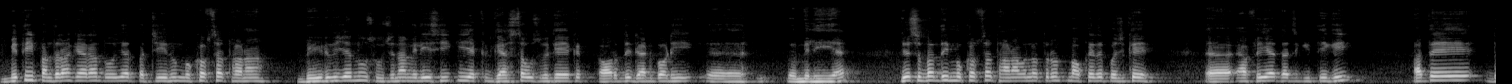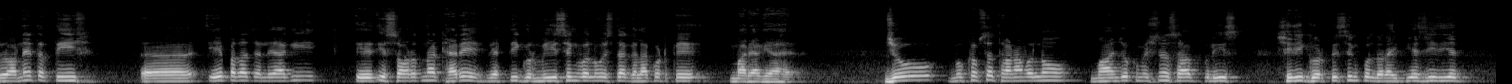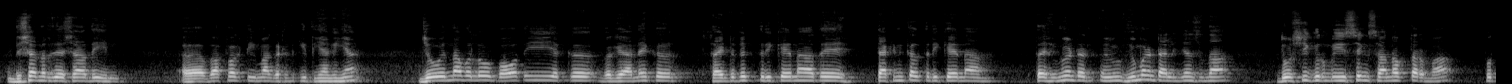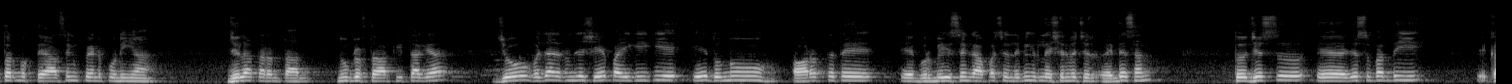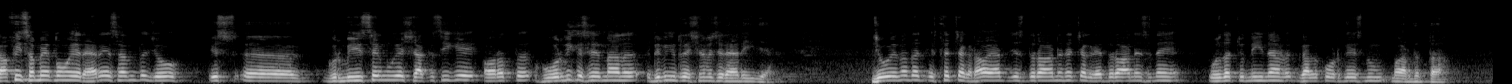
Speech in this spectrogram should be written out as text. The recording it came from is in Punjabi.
ਮਿਤੀ 15/11/2025 ਨੂੰ ਮੁੱਖ ਅਫਸਰ ਥਾਣਾ ਬੀ ਡਿਵੀਜ਼ਨ ਨੂੰ ਸੂਚਨਾ ਮਿਲੀ ਸੀ ਕਿ ਇੱਕ ਗੈਸਟ ਹਾਊਸ ਵਿਖੇ ਇੱਕ ਔਰਤ ਦੀ ਡੈੱਡ ਬੋਡੀ ਮਿਲੀ ਹੈ। ਜਿਸ ਸੰਬੰਧੀ ਮੁੱਖ ਅਫਸਰ ਥਾਣਾ ਵੱਲੋਂ ਤੁਰੰਤ ਮੌਕੇ ਤੇ ਪੁੱਜ ਕੇ ਐਫ ਆਈ ਆਰ ਦਰਜ ਕੀਤੀ ਗਈ ਅਤੇ ਦੌਰਾਨੇ ਤਫਤੀਸ਼ ਇਹ ਪਤਾ ਚੱਲਿਆ ਕਿ ਇਸ ਔਰਤ ਨਾਲ ਠਹਿਰੇ ਵਿਅਕਤੀ ਗੁਰਮੀਤ ਸਿੰਘ ਵੱਲੋਂ ਇਸ ਦਾ ਗਲਾ ਘੁੱਟ ਕੇ ਮਾਰਿਆ ਗਿਆ ਹੈ। ਜੋ ਮੁੱਖ ਅਫਸਰ ਥਾਣਾ ਵੱਲੋਂ ਮਾਨਯੋਗ ਕਮਿਸ਼ਨਰ ਸਾਹਿਬ ਪੁਲਿਸ ਸ਼੍ਰੀ ਗੁਰਪ੍ਰੀਤ ਸਿੰਘ ਭੁੱਲਰ ਆਈਪੀਐਸ ਜੀ ਦੀ ਦਿਸ਼ਾ ਨਿਰਦੇਸ਼ਾਂ ਅਧੀਨ ਵੱਖ-ਵੱਖ ਟੀਮਾਂ ਗਠਿਤ ਕੀਤੀਆਂ ਗਈਆਂ, ਜੋ ਇਹਨਾਂ ਵੱਲੋਂ ਬਹੁਤ ਹੀ ਇੱਕ ਵਿਗਿਆਨਿਕ ਸਾਇੰਟੀਫਿਕ ਤਰੀਕੇ ਨਾਲ ਤੇ ਟੈਕਨੀਕਲ ਤਰੀਕੇ ਨਾਲ ਤੇ ਹਿਊਮਨ ਹਿਊਮਨ ਇੰਟੈਲੀਜੈਂਸ ਦਾ ਦੋਸ਼ੀ ਗੁਰਮੀਤ ਸਿੰਘ ਸਨ of ਧਰਮਾ, ਪੁੱਤਰ ਮੁਖਤਿਆਰ ਸਿੰਘ ਪਿੰਡ ਪੁਨੀਆ, ਜ਼ਿਲ੍ਹਾ ਤਰਨਤਾਰਨ ਨੂੰ ਗ੍ਰਿਫਤਾਰ ਕੀਤਾ ਗਿਆ, ਜੋ ਵਜ੍ਹਾ ਰੰਜਿਸ਼ ਇਹ ਪਾਈ ਗਈ ਕਿ ਇਹ- ਦੋਨੋਂ ਔਰਤ ਤੇ ਇਹ ਗੁਰਮੀਤ ਸਿੰਘ ਆਪਸ ਵਿੱਚ ਲਿਵਿੰਗ ਰਿਲੇਸ਼ਨ ਵਿੱਚ ਰਹਿੰਦੇ ਸਨ, ਤੋ ਜਿਸ ਜਿਸ ਸੰਬੰਧੀ ਇਹ ਕਾਫੀ ਸਮੇਂ ਤੋਂ ਇਹ ਰਹਿ ਰਹੇ ਸਨ ਜੋ ਇਸ ਗੁਰਮੀਤ ਸਿੰਘ ਨੂੰ ਇਹ ਸ਼ੱਕ ਸੀ ਕਿ ਔਰਤ ਹੋਰ ਵੀ ਕਿਸੇ ਨਾਲ ਲਿਵਿੰਗ ਰਿਲੇਸ਼ਨ ਵਿੱਚ ਰਹਿ ਰਹੀ ਹੈ। ਜੋ ਇਹਨਾਂ ਦਾ ਇੱਥੇ ਝਗੜਾ ਹੋਇਆ, ਜਿਸ ਦੌਰਾਨ, ਇਹਨੇ ਝਗੜੇ ਦੌਰਾਨ ਇਸਨੇ ਉਸ ਦਾ ਚੁੰਨੀ ਨਾਲ ਗੱਲ ਘੋਟ ਕੇ ਇਸ ਨੂੰ ਮਾਰ ਦਿੱਤਾ।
